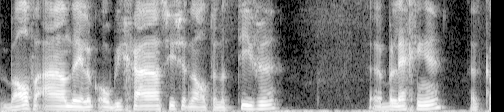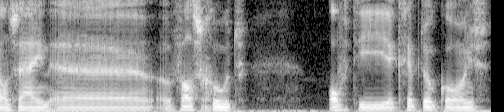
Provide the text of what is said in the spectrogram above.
behalve aandelen ook obligaties en alternatieve eh, beleggingen. Het kan zijn vastgoed of die cryptocoins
